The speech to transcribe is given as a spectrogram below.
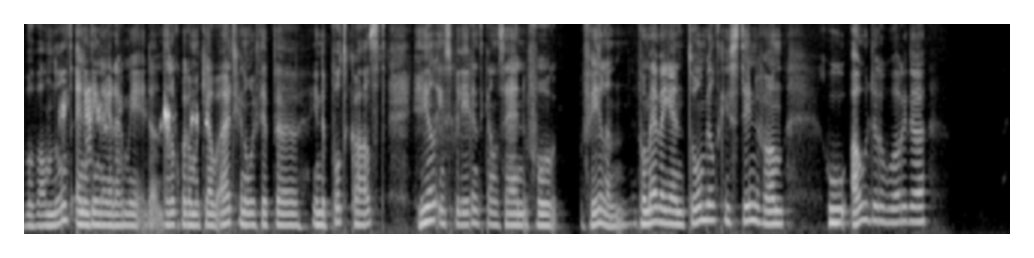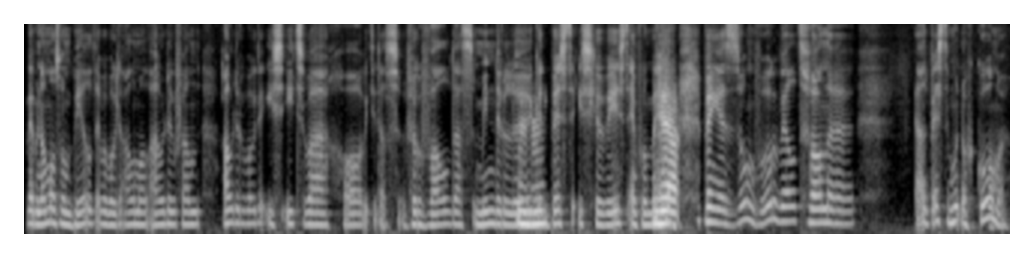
bewandelt. En ik denk dat je daarmee, dat is ook waarom ik jou uitgenodigd heb in de podcast, heel inspirerend kan zijn voor velen. Voor mij ben jij een toonbeeld, Christine, van hoe ouder worden. We hebben allemaal zo'n beeld, en we worden allemaal ouder van. Ouder worden is iets waar, oh, weet je, dat is verval, dat is minder leuk, mm-hmm. het beste is geweest. En voor mij ja. ben je zo'n voorbeeld van, uh, ja, het beste moet nog komen.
